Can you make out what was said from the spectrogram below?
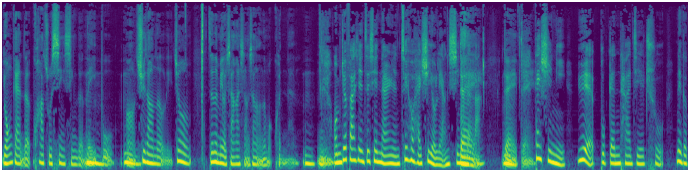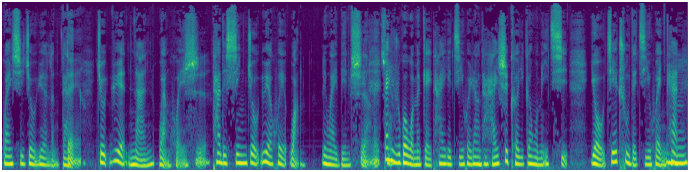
勇敢的跨出信心的那一步啊、去到那里就真的没有像她想象的那么困难。嗯嗯，我们就发现这些男人最后还是有良心的啦，对对、嗯。但是你越不跟他接触，那个关系就越冷淡，对，就越难挽回，是。他的心就越会往。另外一边去啊，没错。但是如果我们给他一个机会，让他还是可以跟我们一起有接触的机会，你看，嗯、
